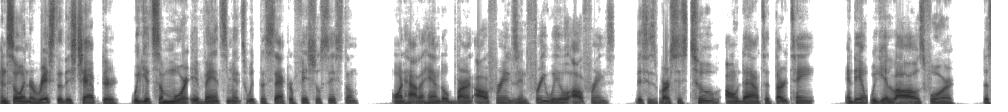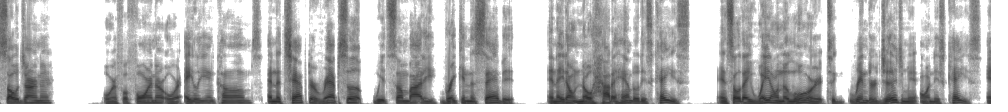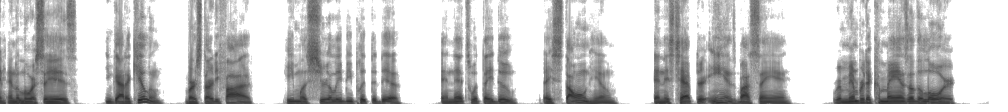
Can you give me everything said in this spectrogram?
And so in the rest of this chapter, we get some more advancements with the sacrificial system on how to handle burnt offerings and free will offerings. This is verses 2 on down to 13. And then we get laws for the sojourner or if a foreigner or alien comes. And the chapter wraps up with somebody breaking the Sabbath and they don't know how to handle this case. And so they wait on the Lord to render judgment on this case. And, and the Lord says, You got to kill him. Verse 35 He must surely be put to death. And that's what they do. They stone him and this chapter ends by saying, Remember the commands of the Lord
